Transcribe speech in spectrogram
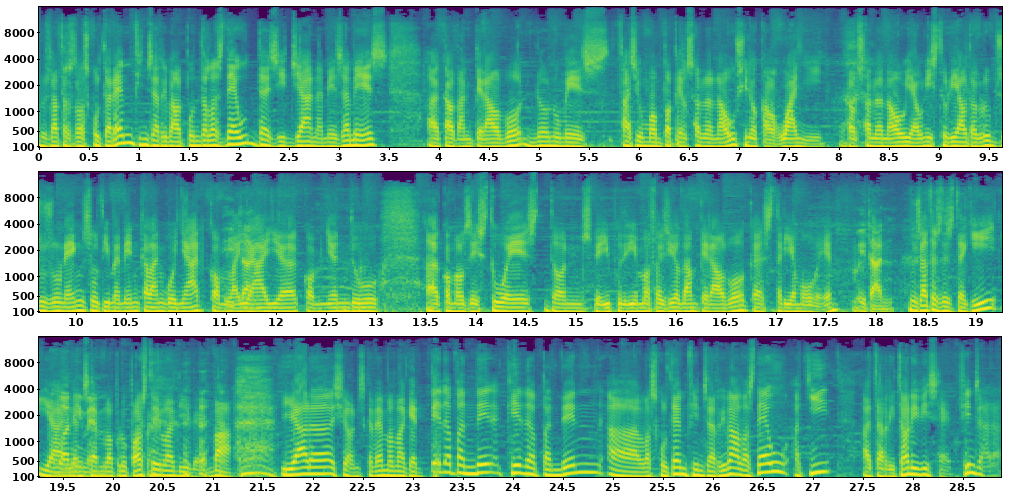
Nosaltres l'escoltarem fins a arribar al punt de les 10, desitjant, a més a més, eh, que el Dan Peralbo no només faci un bon paper al Sona Nou, sinó que el guanyi. Que el Sona Nou hi ha un historial de grups usonencs últimament que l'han guanyat, com I la tant. Iaia, com Nyandu, eh, com els Est Oest, doncs bé, hi podríem afegir el Dan Peralbo, que estaria molt bé. I tant. Nosaltres des d'aquí ja llancem la proposta i l'animem. Va, i ara això, ens quedem amb aquest queda pendent, queda pendent eh, l'escoltem fins a arribar a les 10 aquí a Territori 17. Fins ara.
